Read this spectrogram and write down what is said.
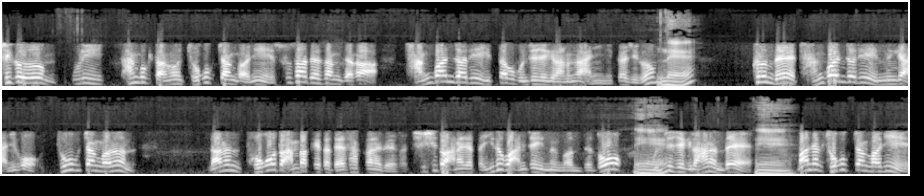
지금 우리 한국당은 조국 장관이 수사 대상자가 장관 자리에 있다고 문제 제기를 하는 거 아닙니까 지금? 네. 그런데 장관 자리에 있는 게 아니고 조국 장관은 나는 보고도 안 받겠다 내 사건에 대해서 지시도 안 하겠다 이러고 앉아 있는 건데도 예. 문제 제기를 하는데 예. 만약 조국 장관이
